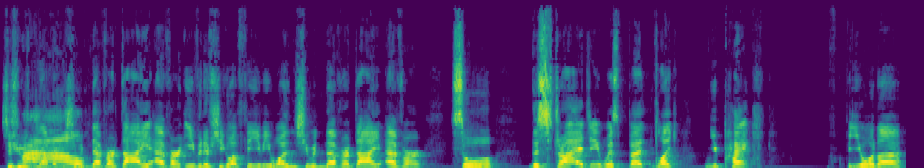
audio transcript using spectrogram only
So she would never she would never die ever. Even if she got three v one, she would never die ever. So the strategy was, but like you pick Fiona,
